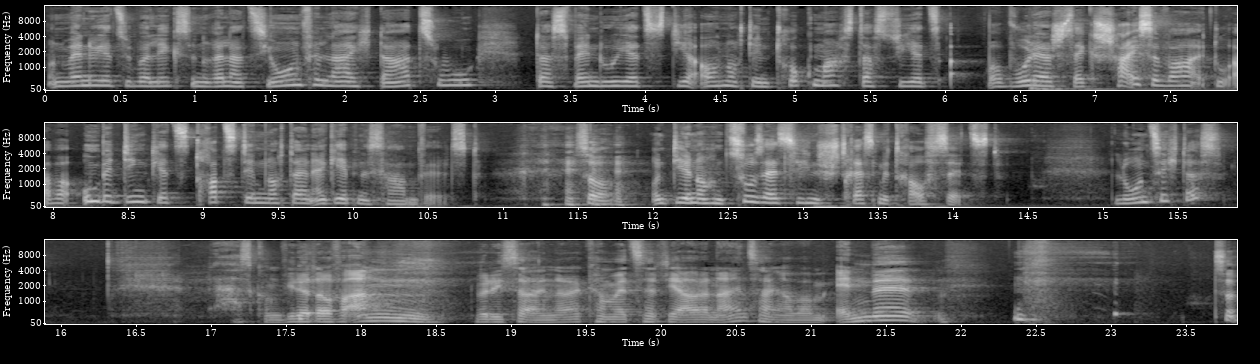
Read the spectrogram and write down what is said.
Und wenn du jetzt überlegst, in Relation vielleicht dazu, dass wenn du jetzt dir auch noch den Druck machst, dass du jetzt, obwohl der Sex scheiße war, du aber unbedingt jetzt trotzdem noch dein Ergebnis haben willst. So, und dir noch einen zusätzlichen Stress mit draufsetzt. Lohnt sich das? Es kommt wieder drauf an, würde ich sagen. Da kann man jetzt nicht Ja oder Nein sagen, aber am Ende, So.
